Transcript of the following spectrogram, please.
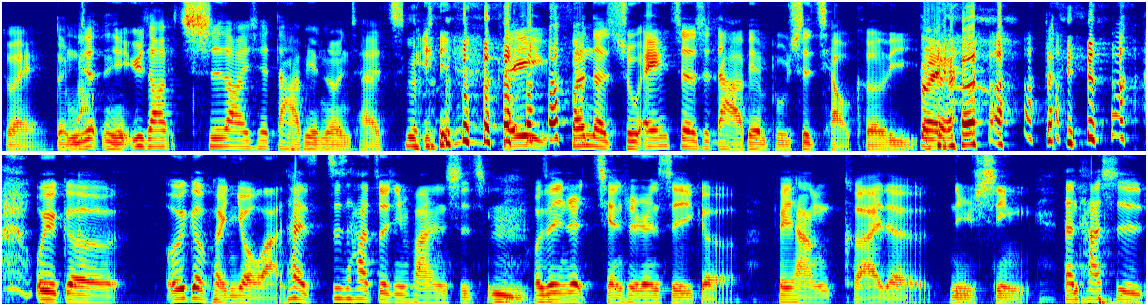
对，对你就你遇到吃到一些大便之后，你才可以分得出，哎，这是大便，不是巧克力。对，我有一个我有一个朋友啊，他也这是他最近发生的事情。嗯，我最近认潜水认识一个非常可爱的女性，但她是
